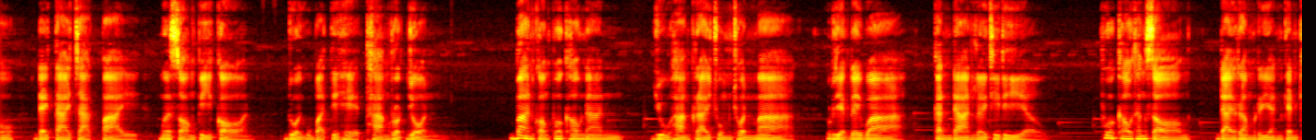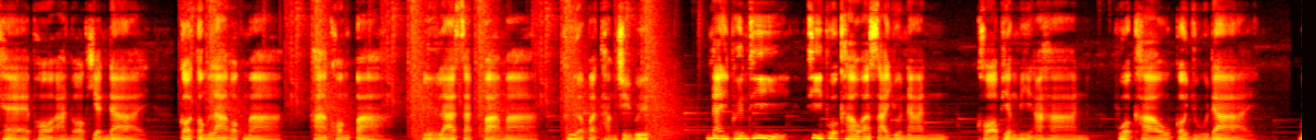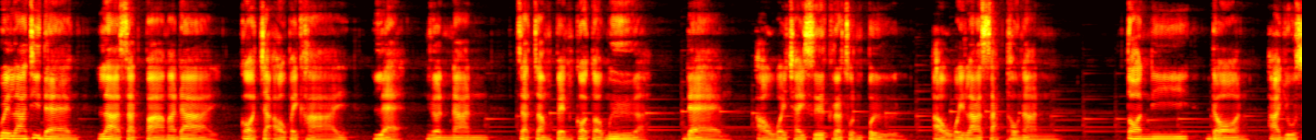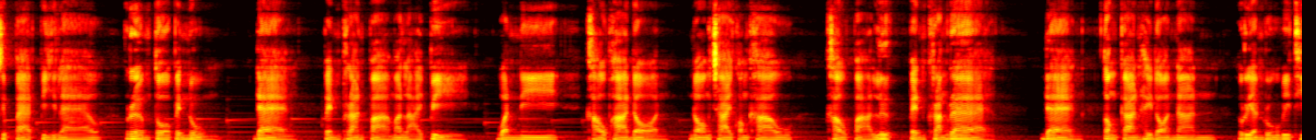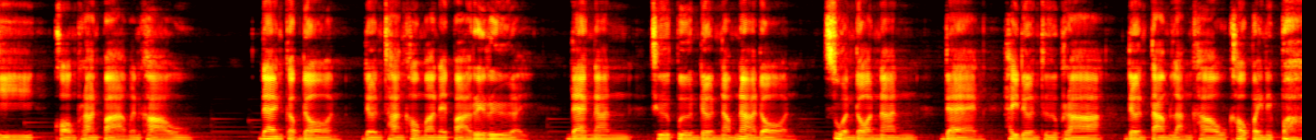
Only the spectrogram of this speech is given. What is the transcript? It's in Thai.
ได้ตายจากไปเมื่อสองปีก่อน ด้วยอุบัติเหตุทางรถยนต์ บ้านของพวกเขานั้นอยู่ห่างไกลชุมชนมาก เรียกได้ว่า กันดานเลยทีเดียว พวกเขาทั้งสองได้ร่ำเรียนกันแค่พออ่านออกเขียนได้ ก็ต้องลาออกมา หาของป่า หรือล่าสัตว์ป่ามา เพื่อประทังชีวิต ในพื้นที่ ที่พวกเขาอาศัยอยู่นั้น ขอเพียงมีอาหาร พวกเขาก็อยู่ได้ เวลาที่แดงล่าสัตว์ป่ามาได้ ก็จะเอาไปขาย และเงินนั้นจะจำเป็นก็ต่อเมื่อ แดงเอาไว้ใช้ซื้อกระสุนปืน เอาไว้ล่าสัตว์เท่านั้น ตอนนี้ดอนอายุ 18 ปีแล้ว เริ่มโตเป็นหนุ่ม แดงเป็นพรานป่ามาหลายปี วันนี้ เขาพาดอนน้องชายของเขา เข้าป่าลึกเป็นครั้งแรก แดงต้องการให้ดอนนั้น เรียนรู้วิธีของพรานป่าเหมือนเขา แดงกับดอนเดินทางเข้ามาในป่าเรื่อยๆ แดงนั้นถือปืนเดินนำหน้าดอน ส่วนดอนนั้น แดงให้เดินถือพระเดินตามหลังเขาเข้าไปในป่า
